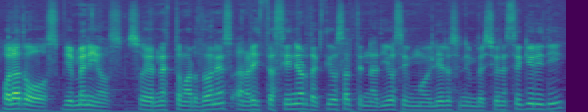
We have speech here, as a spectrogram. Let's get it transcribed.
Hola a todos, bienvenidos. Soy Ernesto Mardones, analista senior de activos alternativos e inmobiliarios en Inversiones Security,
